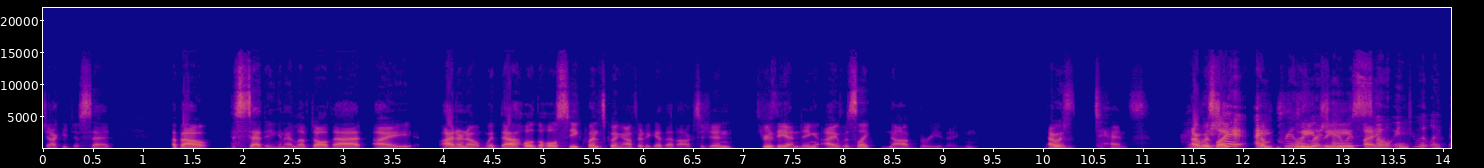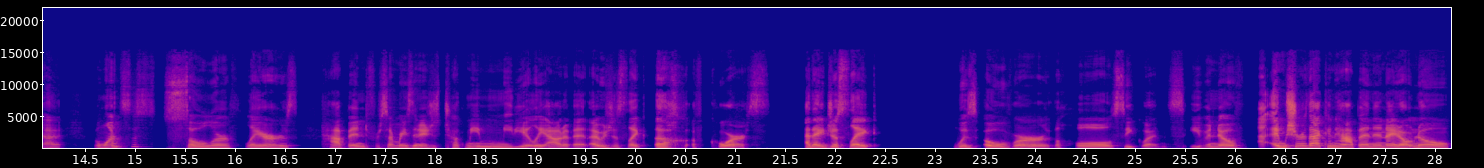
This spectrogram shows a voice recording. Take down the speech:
Jacque just said. about the setting, and I loved all that. I I don't know with that whole the whole sequence going out there to get that oxygen through the ending. I was like not breathing. I was tense. I, I was like I, I really wish I was like so into it like that. But once the solar flares happened, for some reason, it just took me immediately out of it. I was just like, ugh, of course. And I just like was over the whole sequence, even though I'm sure that can happen. And I don't know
